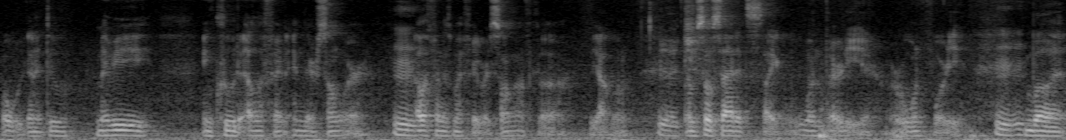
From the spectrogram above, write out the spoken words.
what we're gonna do. Maybe include Elephant in there somewhere. Mm. Elephant is my favorite song off the, the album. I'm so sad it's like 130 or 140, Mhm. but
